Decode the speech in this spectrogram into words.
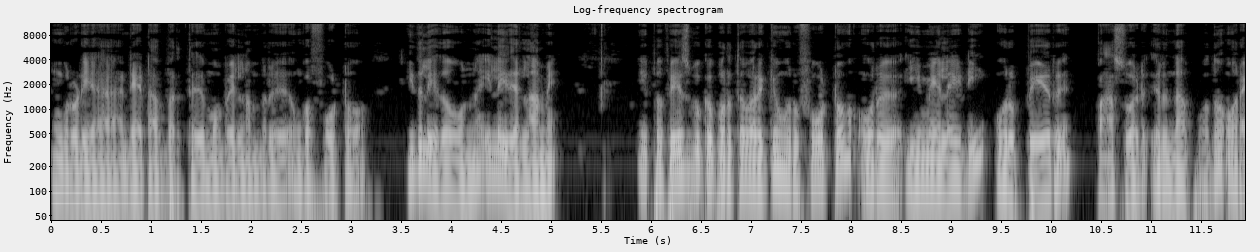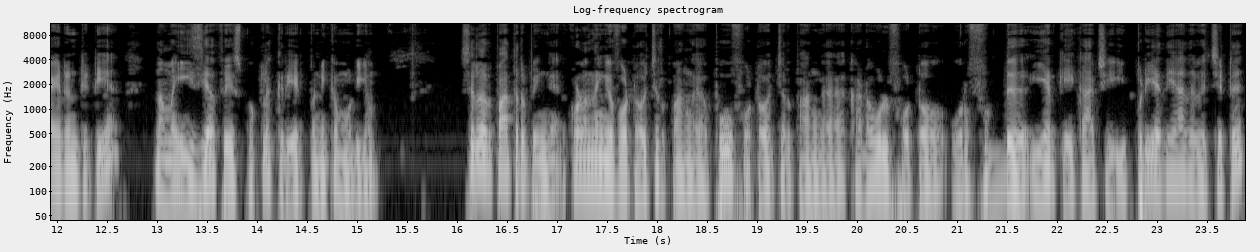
உங்களுடைய date of birth mobile number உங்கள் ஃபோட்டோ இதில் ஏதோ ஒன்று இல்லை இது எல்லாமே. இப்போ ஃபேஸ்புக்கை பொறுத்த வரைக்கும் ஒரு ஃபோட்டோ ஒரு இமெயில் ஐடி ஒரு பேர் பாஸ்வேர்டு இருந்தால் போதும் ஒரு ஐடென்டிட்டியை நம்ம ஈஸியாக ஃபேஸ்புக்கில் க்ரியேட் பண்ணிக்க முடியும். சிலர் பார்த்துருப்பீங்க குழந்தைங்க ஃபோட்டோ வச்சுருப்பாங்க பூ ஃபோட்டோ வச்சுருப்பாங்க கடவுள் ஃபோட்டோ ஒரு ஃபுட்டு இயற்கை காட்சி இப்படி எதையாவது வச்சுட்டு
